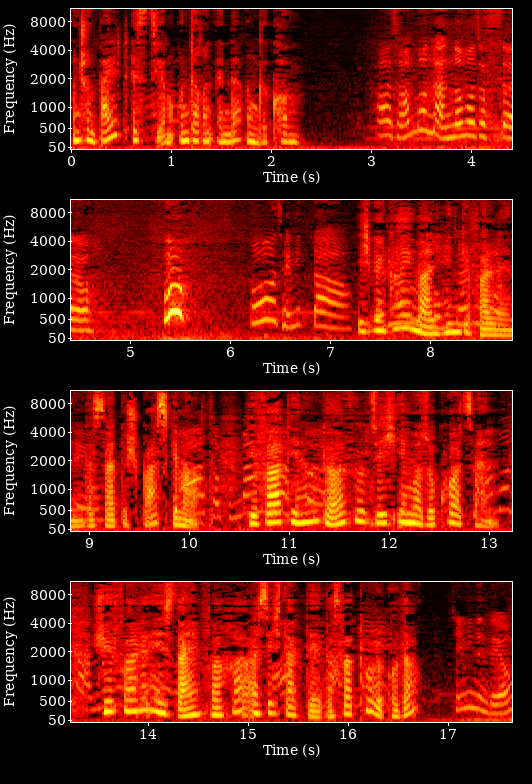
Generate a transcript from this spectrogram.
und schon bald ist sie am unteren Ende angekommen. 아, 저 한 번도 안 넘어졌어요. 오, 어, 재밌다. Ich bin keinmal hingefallen, das hat Spaß gemacht. Die Fahrt hinunter fühlt sich immer so kurz an. Skifahren ist einfacher, als ich dachte. Das war toll, oder? 재밌는데요?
